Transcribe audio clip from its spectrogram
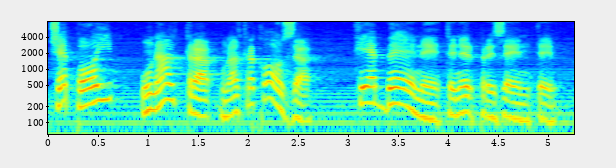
C'è poi un'altra, un'altra cosa che è bene tenere presente.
